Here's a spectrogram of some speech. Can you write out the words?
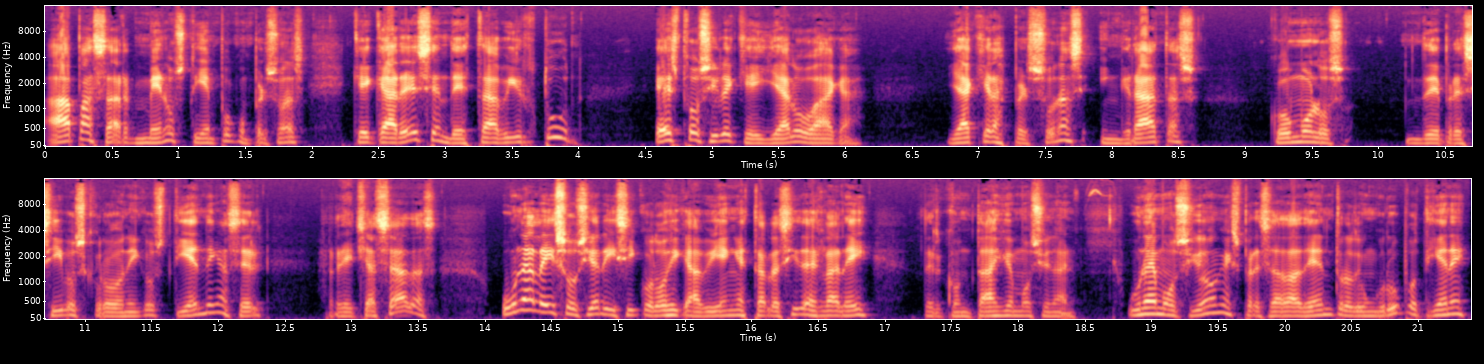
a, pasar menos tiempo con personas que carecen de esta virtud. Es posible que ya lo haga, ya que las personas ingratas como los depresivos crónicos tienden a ser rechazadas. Una ley social y psicológica bien establecida es la ley del contagio emocional. Una emoción expresada dentro de un grupo tiene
